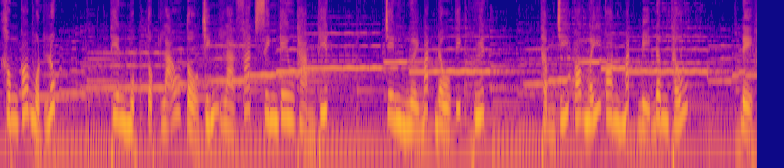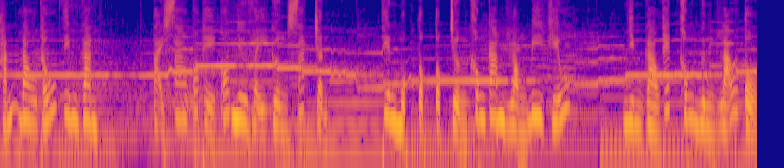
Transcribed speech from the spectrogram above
Không có một lúc, Thiên mục tộc lão tổ chính là phát sinh kêu thảm thiết. Trên người bắt đầu tích huyết. Thậm chí có mấy con mắt bị đâm thấu. Để hắn đau thấu tim gan. Tại sao có thể có như vậy cường sát trận? Thiên mục tộc tộc trưởng không cam lòng bi khiếu. Nhìn gào thét không ngừng lão tổ.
